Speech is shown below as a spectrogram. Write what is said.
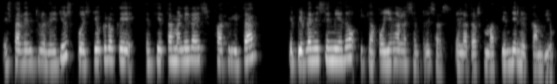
está dentro de ellos, pues yo creo que en cierta manera es facilitar que pierdan ese miedo y que apoyen a las empresas en la transformación y en el cambio.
